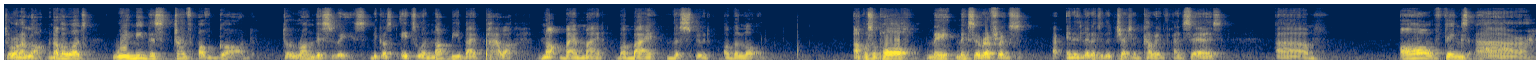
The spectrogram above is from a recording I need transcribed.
to run along. In other words, we need the strength of God to run this race because it will not be by power, not by might, but by the Spirit of the Lord. Apostle Paul may, makes a reference in his letter to the church in Corinth and says, um, All things are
